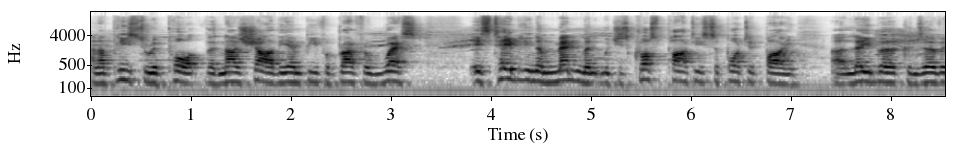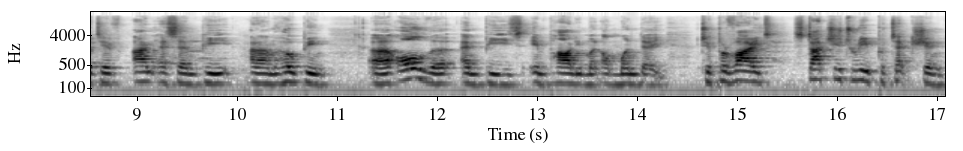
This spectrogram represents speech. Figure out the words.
and I'm pleased to report that Naz Shah, the MP for Bradford West, is tabling an amendment which is cross-party supported by uh, Labour, Conservative and SNP and I'm hoping uh, all the MPs in Parliament on Monday to provide statutory protection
